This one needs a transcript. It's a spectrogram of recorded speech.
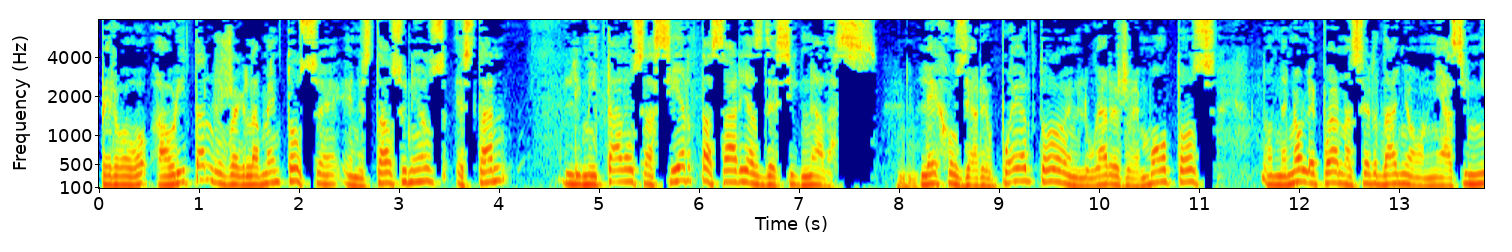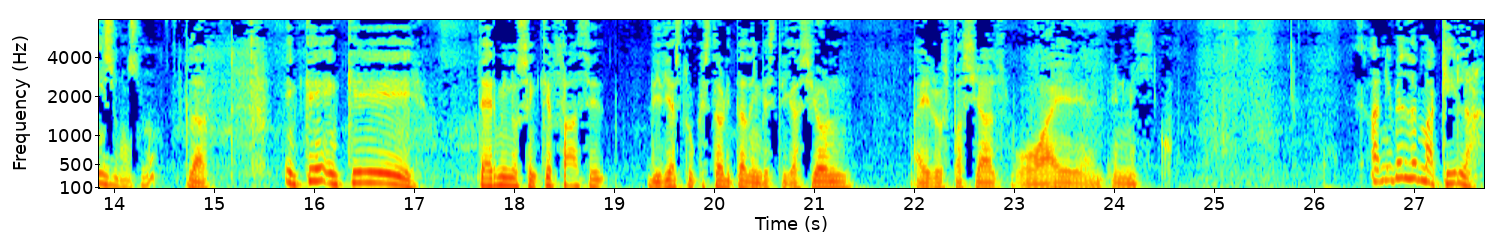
pero ahorita los reglamentos en Estados Unidos están limitados a ciertas áreas designadas, lejos de aeropuerto, en lugares remotos, donde no le puedan hacer daño ni a sí mismos, ¿no? Claro. ¿En qué, en qué términos, en qué fase dirías tú que está ahorita la investigación aeroespacial o aérea en, México? A nivel de maquila,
